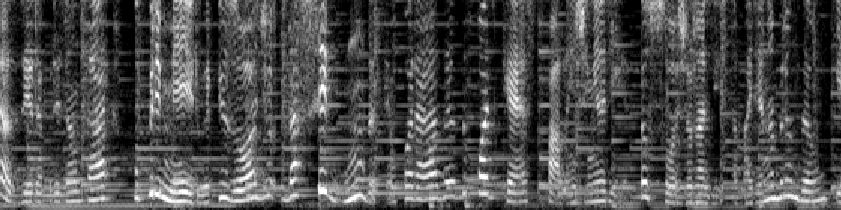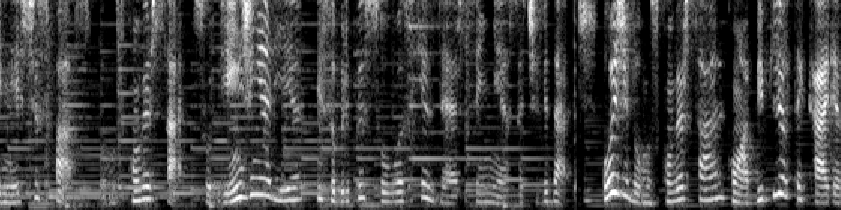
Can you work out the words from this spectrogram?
prazer apresentar o primeiro episódio da segunda temporada do podcast Fala Engenharia. Eu sou a jornalista Mariana Brandão e neste espaço vamos conversar sobre engenharia e sobre pessoas que exercem essa atividade. Hoje vamos conversar com a bibliotecária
